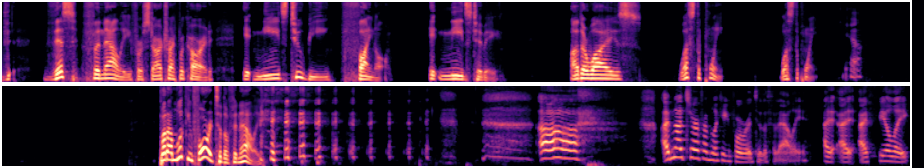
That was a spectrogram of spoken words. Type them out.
th- this finale for Star Trek Picard, it needs to be final. It needs to be. Otherwise, what's the point? What's the point? Yeah. But I'm looking forward to the finale. uh I'm not sure if I'm looking forward to the finale. I I, I feel like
